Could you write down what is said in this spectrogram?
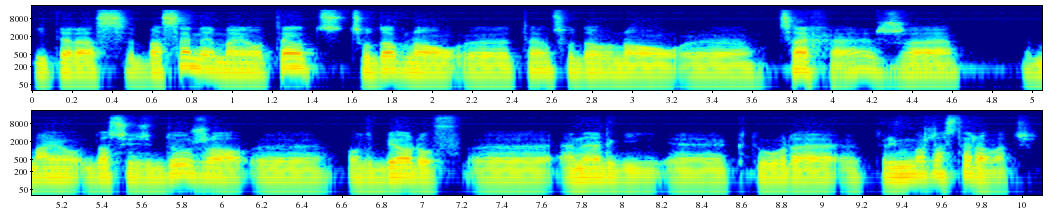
I teraz baseny mają tę cudowną, tę cudowną cechę, że mają dosyć dużo y, odbiorów y, energii, y, które, którymi można sterować.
